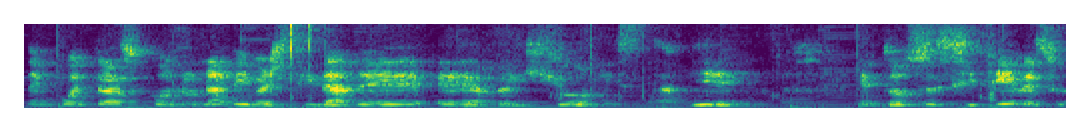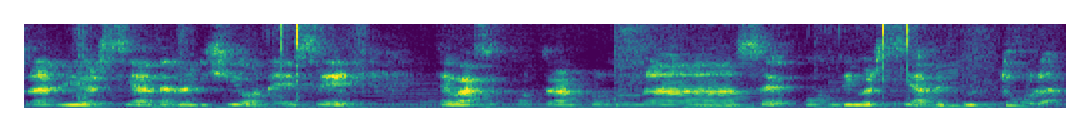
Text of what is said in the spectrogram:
te encuentras con una diversidad de religiones también, entonces, si tienes una diversidad de religiones, eh, te vas a encontrar con una con diversidad de culturas.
